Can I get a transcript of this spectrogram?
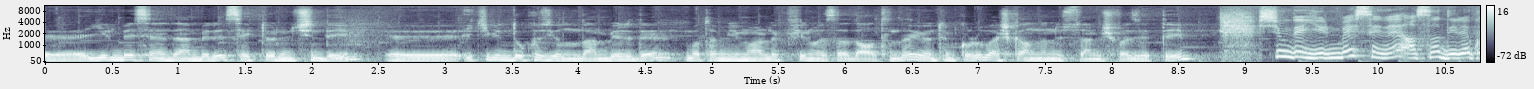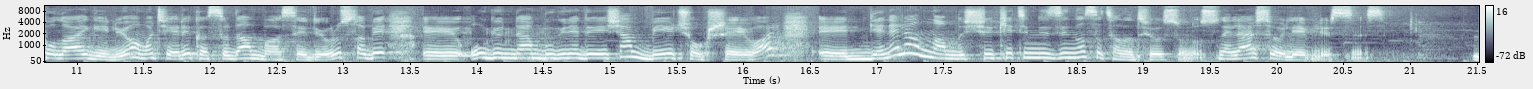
Ee, 25 seneden beri sektörün içindeyim. Ee, 2009 yılından beri de Mata Mimarlık firması adı altında yönetim kurulu başkanlığını üstlenmiş vaziyetteyim. Şimdi 25 sene aslında dile kolay geliyor ama çeyrek asırdan bahsediyoruz. Tabii e, o günden bugüne değişen birçok şey var. E, genel anlamda şirketinizi nasıl tanıtıyorsunuz? Neler söyleyebilirsiniz? Ee,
